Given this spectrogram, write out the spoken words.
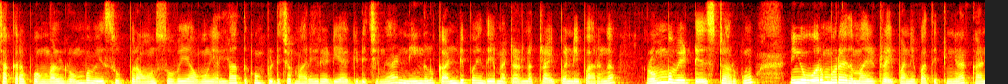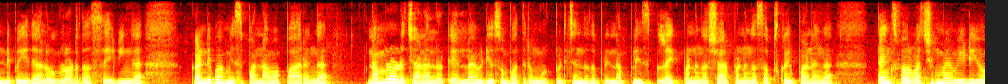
சக்கரை பொங்கல் ரொம்பவே சூப்பராகவும் சுவையாகவும் எல்லாத்துக்கும் பிடிச்ச மாதிரி ரெடி ஆகிடுச்சுங்க. நீங்களும் கண்டிப்பாக இதே மெத்தடில் ட்ரை பண்ணி பாருங்கள் ரொம்பவே டேஸ்ட்டாக இருக்கும். நீங்கள் ஒரு முறை இது மாதிரி ட்ரை பண்ணி பார்த்துட்டிங்கன்னா கண்டிப்பாக இதே அளவுகளோட தான் செய்வீங்க. கண்டிப்பாக மிஸ் பண்ணாமல் பாருங்கள் நம்மளோட சேனலில் இருக்க எல்லா வீடியோஸும் பார்த்துட்டு உங்களுக்கு பிடிச்சிருந்தது அப்படின்னா ப்ளீஸ் லைக் பண்ணுங்கள் ஷேர் பண்ணுங்கள் சப்ஸ்கிரைப் பண்ணுங்கள் தேங்க்ஸ் ஃபார் வாட்சிங் மை வீடியோ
